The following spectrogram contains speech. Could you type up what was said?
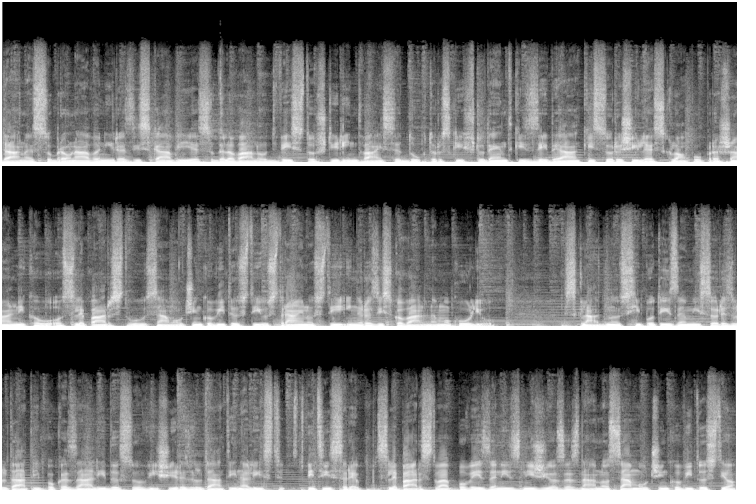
Danes obravnavani raziskavi je sodelovalo 224 doktorskih študentk iz ZDA, ki so rešile sklop vprašalnikov o sleparstvu, samoučinkovitosti, ustrajnosti in raziskovalnem okolju. Skladno s hipotezami so rezultati pokazali, da so višji rezultati na listvici sleparstva povezani z nižjo zaznano samoučinkovitostjo,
